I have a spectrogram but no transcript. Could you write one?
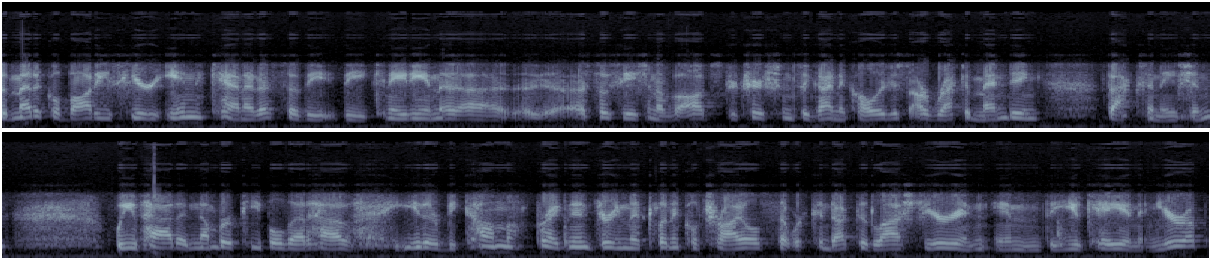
the medical bodies here in Canada, so the, the Canadian uh, Association of Obstetricians and Gynecologists, are recommending vaccination. We've had a number of people that have either become pregnant during the clinical trials that were conducted last year in, in the UK and in Europe,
